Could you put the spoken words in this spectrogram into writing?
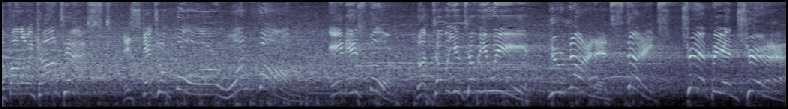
The following contest is scheduled for one fall and is for the WWE United States Championship.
